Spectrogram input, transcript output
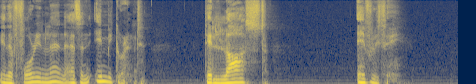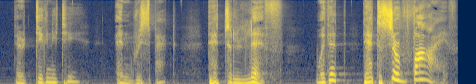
in a foreign land as an immigrant, they lost everything their dignity and respect. They had to live with it, they had to survive.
